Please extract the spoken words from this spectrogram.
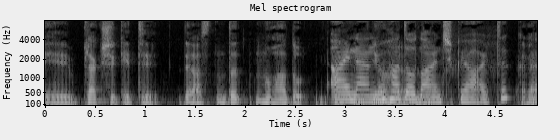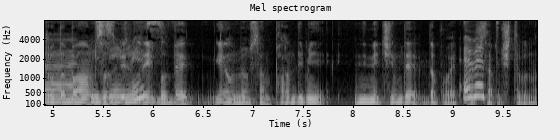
E, plak şirketi de aslında Nuhado. Aynen Nuhado'dan çıkıyor artık. Evet o da e, bağımsız müziğimiz. bir label ve yanılmıyorsam pandeminin içinde da Poet Evet. başlatmıştı bunu.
